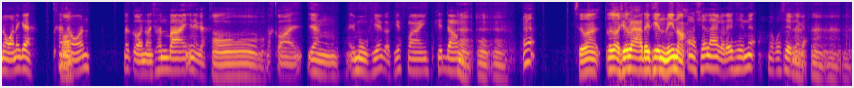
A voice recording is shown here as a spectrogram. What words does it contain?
หนอนนี่แกข้าหนอน หนอน แล้วก็หนอนชอนบายนี่แกอ๋อแล้วก็อย่างไอหมูเพี้ยกับเพี้ยไฟเพี้ยดอ่าอ่าอ่าเอ๊ะ แสดงว่าแล้วก็เชื้อราไดเทนแบบนี้เนาะำอ่าเชื้อรากับไดเทนเนี่ยมาโคเซนนี่แกอ่าอ่าอ่า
